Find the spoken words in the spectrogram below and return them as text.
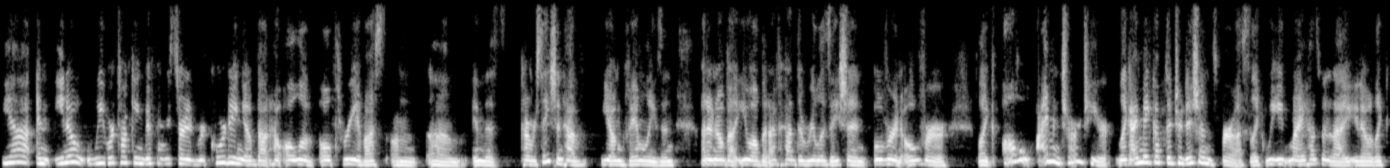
Yeah, and you know, we were talking before we started recording about how all of all three of us on um, in this conversation have young families and i don't know about you all but i've had the realization over and over like oh i'm in charge here. Like i make up the traditions for us. Like we my husband and i you know like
